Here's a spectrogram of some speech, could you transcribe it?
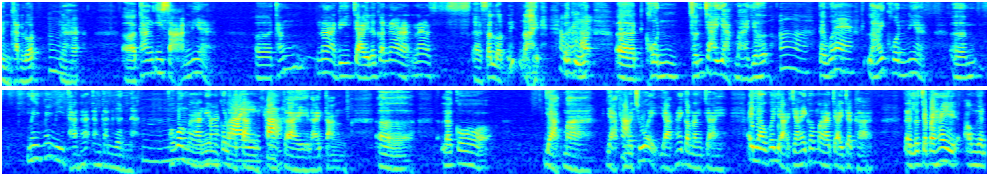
หนึ่งคันรถนะฮะเอ่อทางอีสานเนี่ยเอ่อทั้งน่าดีใจแล้วก็น่าน่าเอ่อสลดนิดหน่อยทำไมก็คือคะว่าเอ่อคนสนใจอยากมาเยอะอ่าแต่ว่าแต่หลายคนเนี่ยเอ่อไม่ไม่มีฐานะทางการเงินนะเพราะว่ามาเนี่ยมันก็หลายตังค์มาไกลค่ะมาไกลหลายตังค์เอ่อแล้วก็อยากมาอยากค่ะมาช่วย อยากให้กำลังใจ ไอ้เราก็อยากจะให้เขามาใจจะขาด แต่เราจะไปให้เอาเงิน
